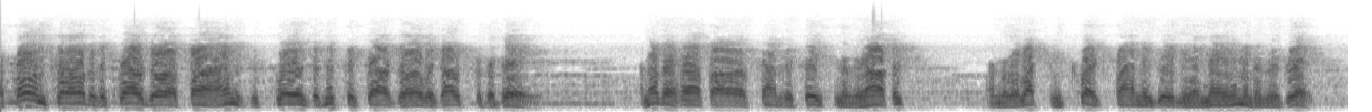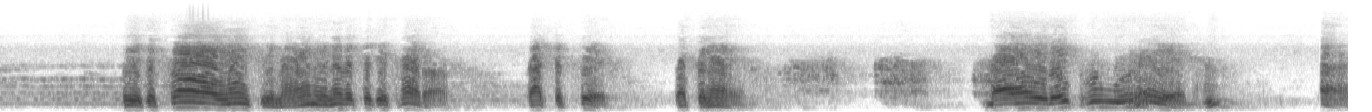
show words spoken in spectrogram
A phone call to the Calgore Farms disclosed that Mr. Calgore was out for the day. Another half hour of conversation in the office, and the reluctant clerk finally gave me a name and an address. He was a tall, lanky man who never took his hat off. Dr. Pierce, veterinarian. Bald Oklahoma Red, huh? Ah,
